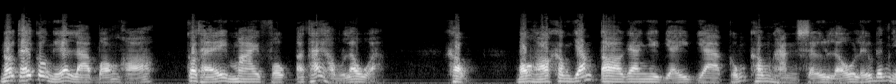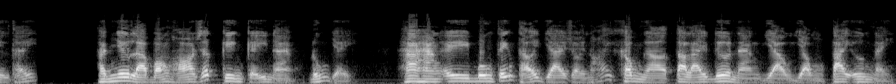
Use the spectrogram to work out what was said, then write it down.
Nói thế có nghĩa là bọn họ có thể mai phục ở Thái Hồng Lâu à? Không, bọn họ không dám to gan như vậy và cũng không hành sự lộ liễu đến như thế. Hình như là bọn họ rất kiên kỵ nàng, đúng vậy. Hà Hàng Y buông tiếng thở dài rồi nói, không ngờ ta lại đưa nàng vào vòng tai ương này.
